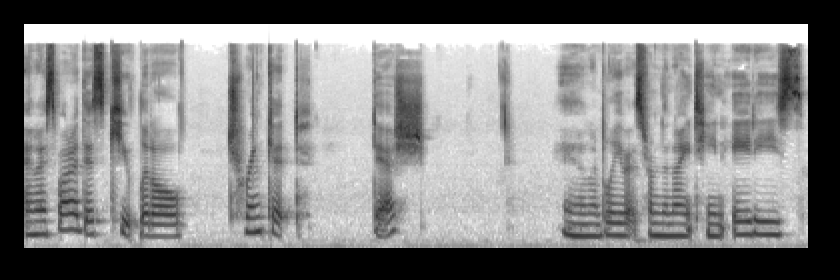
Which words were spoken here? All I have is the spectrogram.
And I spotted this cute little trinket dish. And I believe it's from the 1980s.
